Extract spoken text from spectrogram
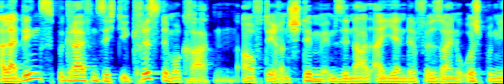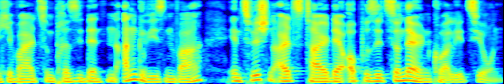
Allerdings begreifen sich die Christdemokraten, auf deren Stimmen im Senat Allende für seine ursprüngliche Wahl zum Präsidenten angewiesen war, inzwischen als Teil der oppositionellen Koalition.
